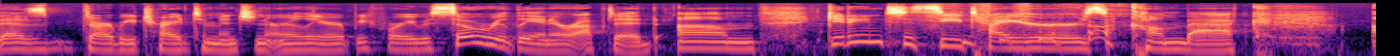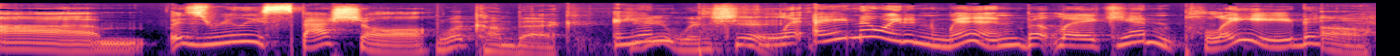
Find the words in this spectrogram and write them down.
as Darby tried to mention earlier before he was so rudely interrupted, um, getting to see Tiger's comeback um, is really special. what comeback? He You hadn't didn't win shit. pla- I know he didn't win, but like he hadn't played Oh.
